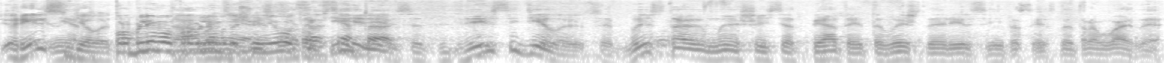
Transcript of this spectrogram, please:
рельсы нет. делать. Проблема, Да, проблема еще не вот такие так. рельсы. Рельсы делаются. Мы ставим мы 65-е, ТВ-шные рельсы, непосредственно трамвайные.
